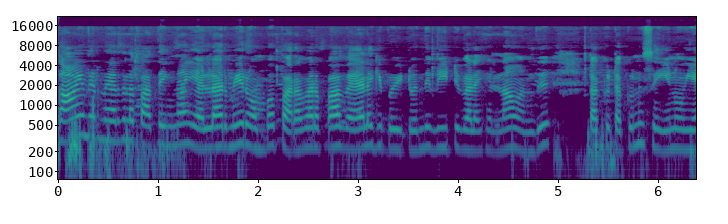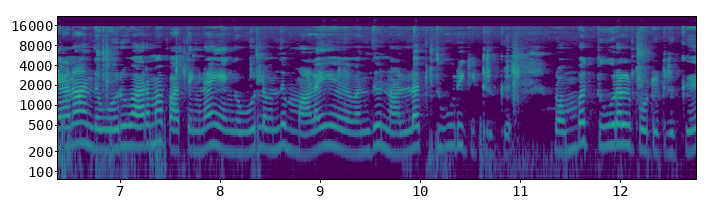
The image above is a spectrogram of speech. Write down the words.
சாயந்தர நேரத்தில் பார்த்தீங்கன்னா எல்லாருமே ரொம்ப பரபரப்பாக வேலைக்கு போயிட்டு வந்து வீட்டு வேலைகள்லாம் வந்து டக்கு டக்குன்னு செய்யணும். ஏன்னா இந்த ஒரு வாரமாக பார்த்தீங்கன்னா எங்கள் ஊரில் வந்து மழை வந்து நல்லா தூறிக்கிட்டு இருக்கு. ரொம்ப தூறல் போட்டுட்ருக்கு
